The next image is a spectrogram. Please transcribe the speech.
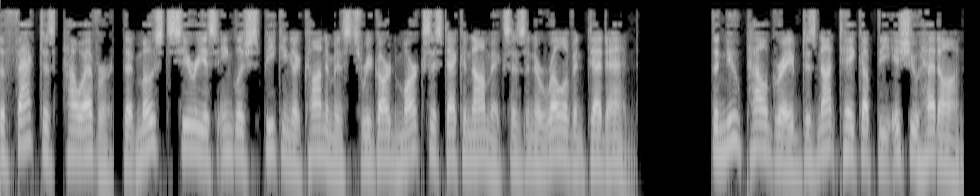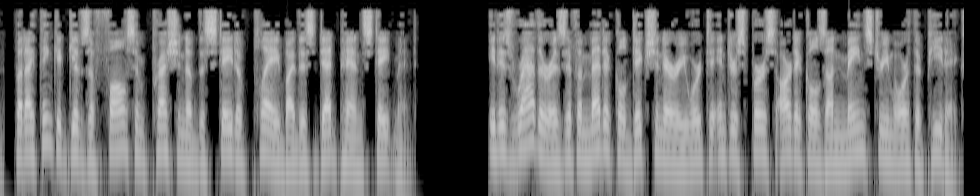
The fact is, however, that most serious English-speaking economists regard Marxist economics as an irrelevant dead end. The new Palgrave does not take up the issue head-on, but I think it gives a false impression of the state of play by this deadpan statement. It is rather as if a medical dictionary were to intersperse articles on mainstream orthopedics,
